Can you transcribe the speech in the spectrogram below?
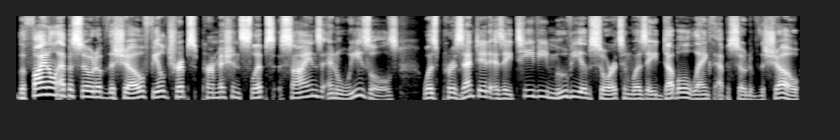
The final episode of the show, Field Trips, Permission Slips, Signs, and Weasels, was presented as a TV movie of sorts and was a double length episode of the show,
